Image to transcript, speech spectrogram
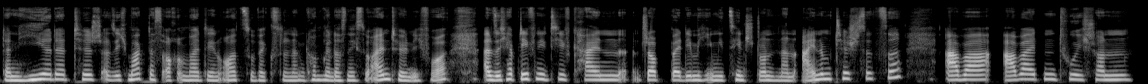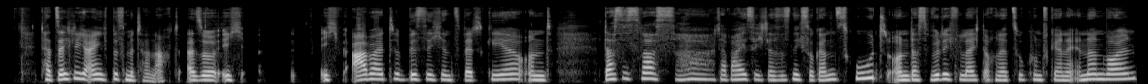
dann hier der Tisch. Also ich mag das auch immer, den Ort zu wechseln, dann kommt mir das nicht so eintönig vor. Also ich habe definitiv keinen Job, bei dem ich irgendwie zehn Stunden an einem Tisch sitze, aber arbeiten tue ich schon tatsächlich eigentlich bis Mitternacht. Also ich ich arbeite, bis ich ins Bett gehe und das ist was, oh, da weiß ich, das ist nicht so ganz gut und das würde ich vielleicht auch in der Zukunft gerne ändern wollen.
